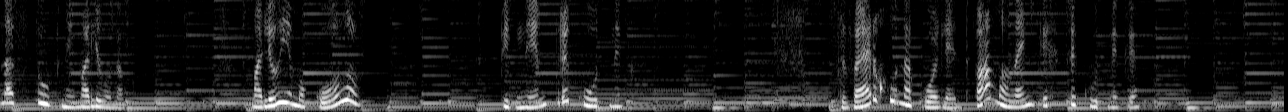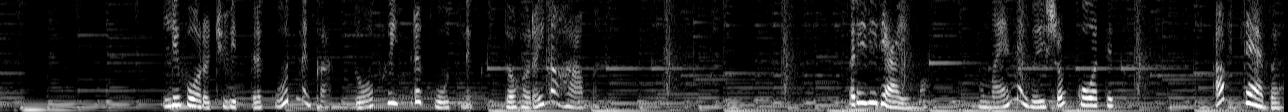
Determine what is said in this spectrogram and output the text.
Наступний малюнок. Малюємо коло, під ним трикутник. Зверху на колі два маленьких трикутники. Ліворуч від трикутника довгий трикутник догори ногами. Перевіряємо. В мене вийшов котик. А в тебе?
